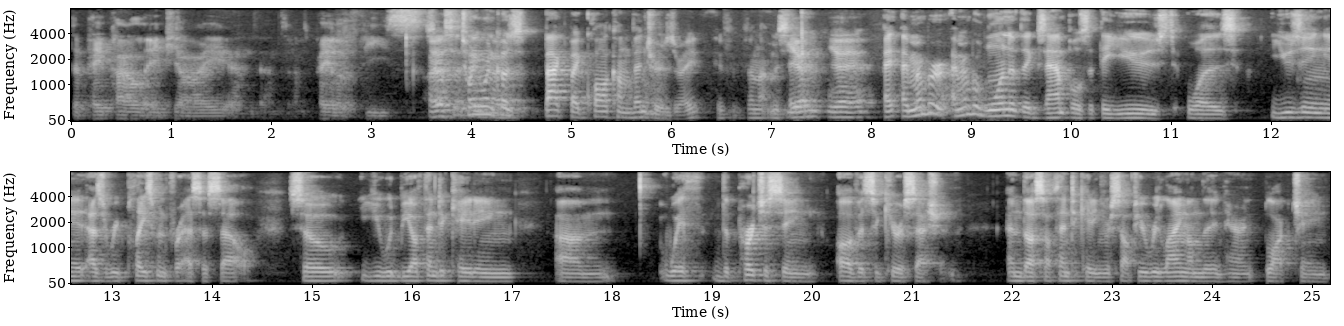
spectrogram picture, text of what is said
the PayPal API and, and, and pay a lot of fees. So 21 goes backed by Qualcomm Ventures, right? If, if, I'm not mistaken. Yeah, yeah, yeah. I, I, remember. I remember one of the examples that they used was using it as a replacement for SSL. So you would be authenticating um, with the purchasing of a secure session and thus authenticating yourself. You're relying on the inherent blockchain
